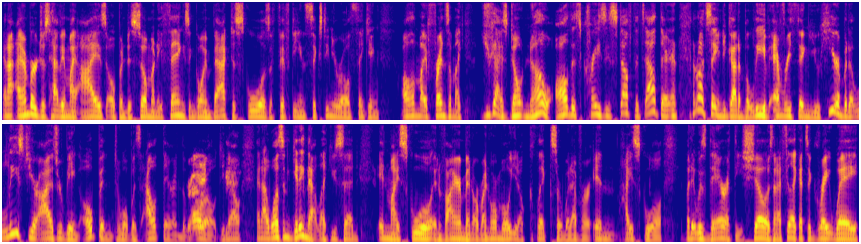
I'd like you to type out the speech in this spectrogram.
and I, I remember just having my eyes open to so many things and going back to school as a 15, 16 year old, thinking all of my friends, I'm like, you guys don't know all this crazy stuff that's out there, and I'm not saying you got to believe everything you hear, but at least your eyes are being open to what was out there in the right. world, you know? And I wasn't getting that, like you said, in my school environment or my normal, you know, cliques or whatever in high school, but it was there at these shows. And I feel like that's a great way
